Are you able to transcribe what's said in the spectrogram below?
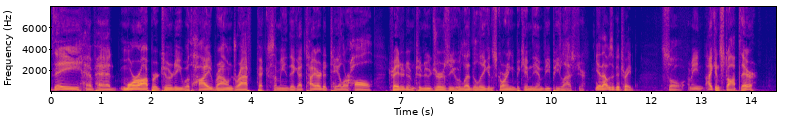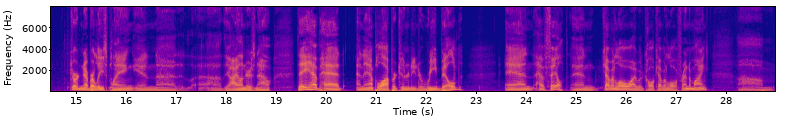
they have had more opportunity with high round draft picks. I mean, they got tired of Taylor Hall, traded him to New Jersey, who led the league in scoring and became the MVP last year. Yeah, that was a good trade. So, I mean, I can stop there. Jordan Eberle's playing in uh, uh, the Islanders now. They have had an ample opportunity to rebuild and have failed. And Kevin Lowe, I would call Kevin Lowe a friend of mine. Um,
